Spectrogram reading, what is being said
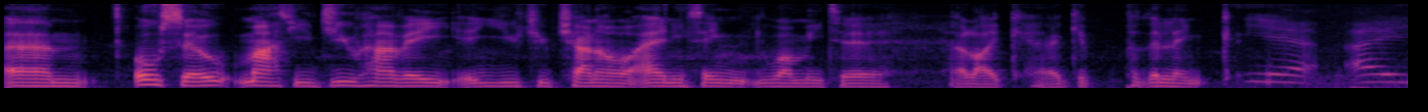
Um, also, Matthew, do you have a, a YouTube channel or anything you want me to uh, like uh, give, put the link? Yeah, I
